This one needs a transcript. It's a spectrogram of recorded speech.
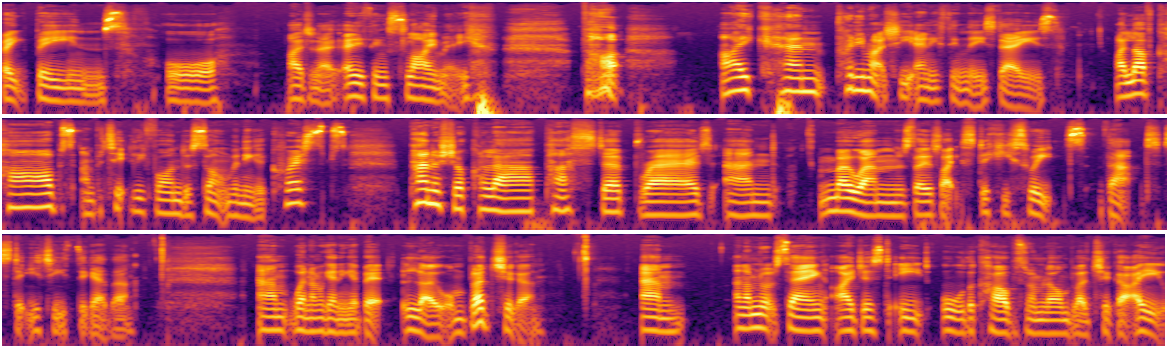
baked beans or I don't know, anything slimy. but I can pretty much eat anything these days. I love carbs. I'm particularly fond of salt and vinegar crisps, pain au chocolat, pasta, bread, and Maoams, those like sticky sweets that stick your teeth together um, when I'm getting a bit low on blood sugar. Um, and I'm not saying I just eat all the carbs when I'm low on blood sugar. I eat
